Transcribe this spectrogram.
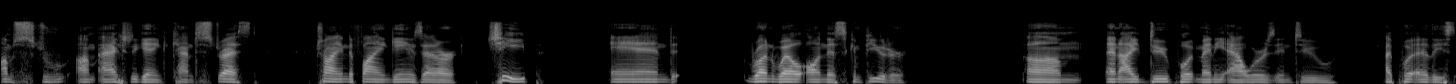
I'm str- I'm actually getting kind of stressed trying to find games that are cheap and run well on this computer. Um, and I do put many hours into, I put at least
